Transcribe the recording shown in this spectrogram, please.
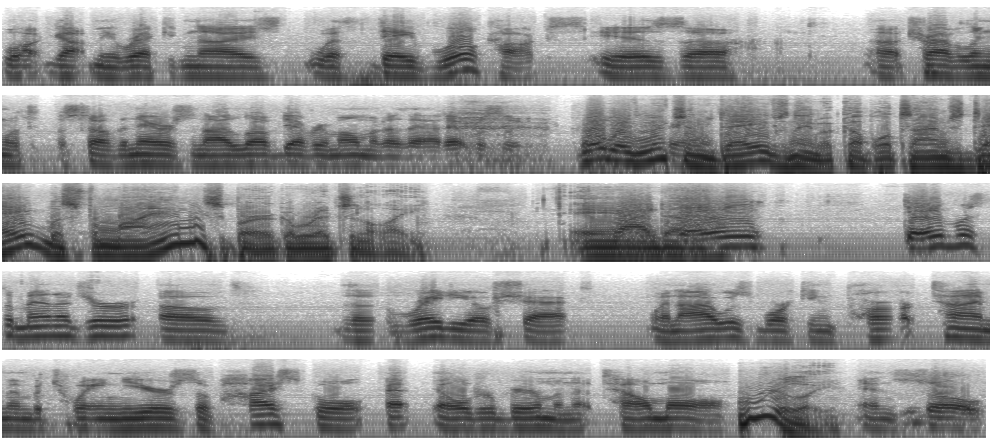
what got me recognized with Dave Wilcox is uh, uh, traveling with the Southernairs, and I loved every moment of that. It was a well. We've mentioned Dave's name a couple of times. Dave was from Miamisburg originally, and right, uh, Dave. Dave was the manager of the Radio Shack when I was working part time in between years of high school at Elder Beerman at Town Mall. Really? And so,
